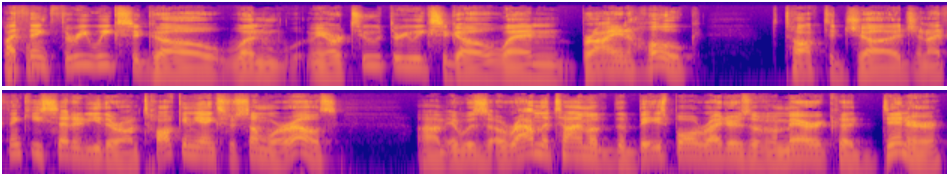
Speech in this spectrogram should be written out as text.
I think three weeks ago, when or two, three weeks ago, when Bryan Hoch talked to Judge, and I think he said it either on Talking Yanks or somewhere else. Um, it was around the time of the Baseball Writers of America dinner.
